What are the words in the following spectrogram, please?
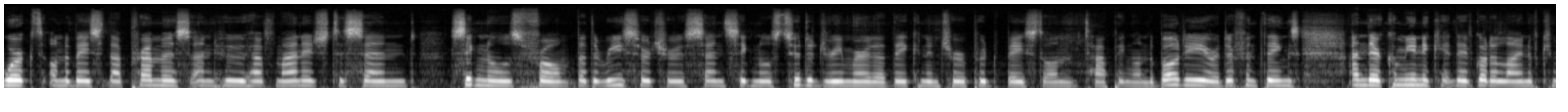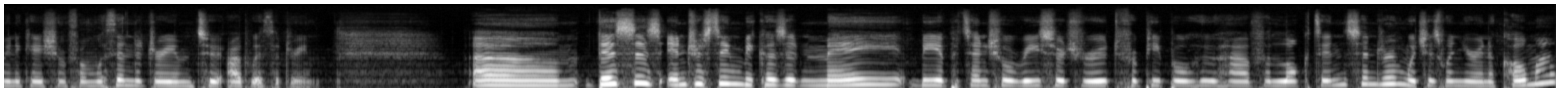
worked on the base of that premise and who have managed to send signals from that the researchers send signals to the dreamer that they can interpret based on tapping on the body or different things. And they're communicate they've got a line of communication from within the dream to out with the dream. Um, this is interesting because it may be a potential research route for people who have a locked in syndrome, which is when you're in a coma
